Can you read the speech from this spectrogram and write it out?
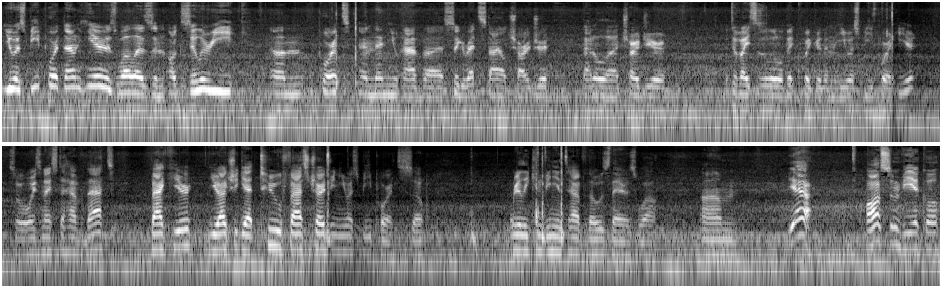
USB port down here as well as an auxiliary um, port, and then you have a cigarette-style charger that'll uh, charge your devices a little bit quicker than the USB port here. So always nice to have that. Back here, you actually get two fast-charging USB ports, so really convenient to have those there as well. Um, yeah, awesome vehicle,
